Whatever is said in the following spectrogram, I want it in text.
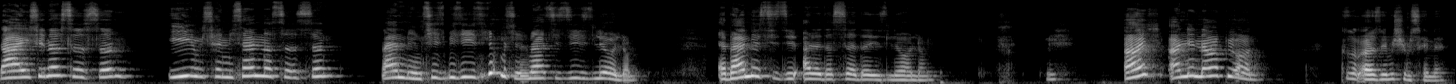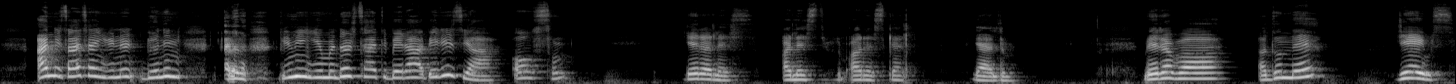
Daişi nasılsın? İyiyim sen, sen nasılsın? Ben deyim. Siz bizi izliyor musunuz? Ben sizi izliyorum. E ben de sizi arada sırada izliyorum. Ay anne ne yapıyorsun? Kızım özlemişim seni. Anne zaten günün, günün, günün 24 saati beraberiz ya. Olsun. Gel Ales. Ales diyorum. Ares gel. Geldim. Merhaba. Adın ne? James.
